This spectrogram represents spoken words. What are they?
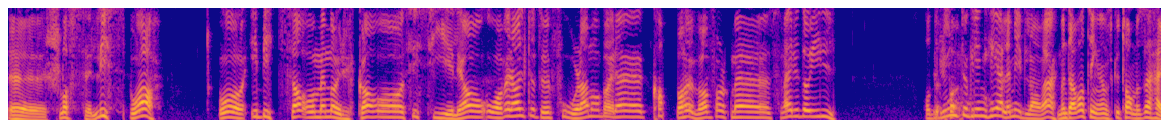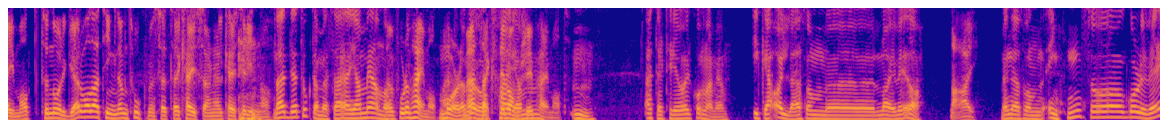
eh, sloss Lisboa og Ibiza og Menorca og Sicilia og overalt, vet du, for dem og bare kappa hodet av folk med sverd og ild. Rundt omkring hele Middelhavet. Men det var ting de skulle ta med seg hjem igjen til Norge, eller var det ting de tok med seg til keiseren eller keiserinna? Nei, det tok de med seg hjem igjen. De for dem hjem igjen med, med jo 60 langskip hjem- igjen. Mm. Etter tre år kom de hjem. Ikke alle som uh, la i vei, da. Nei. Men det er sånn, enten så går du i vei,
